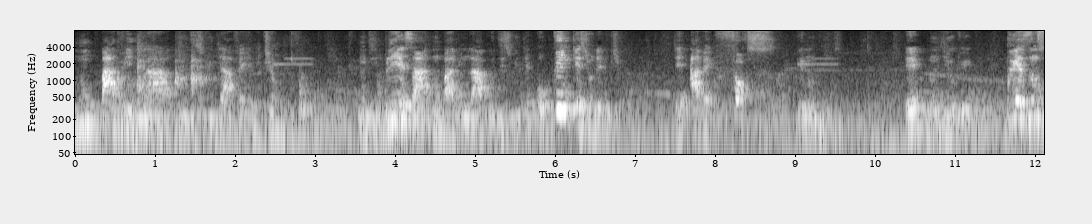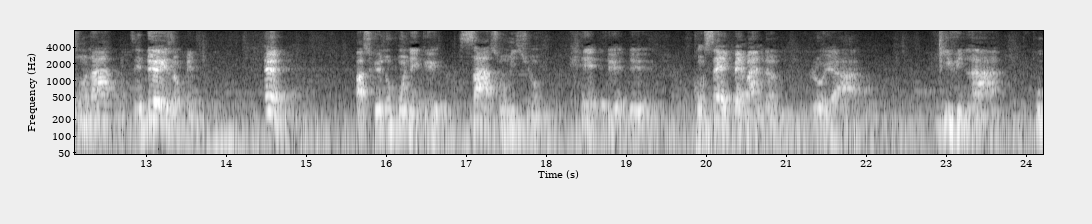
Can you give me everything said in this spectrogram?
nou pa vin la pou diskute a fey eleksyon. Nou diyo, pliye sa, nou pa vin la pou diskute akoun kesyon de eleksyon. E avek fos ke nou diyo. E nou diyo ki, prezans nou la, se de rezon men. Un, paske nou konen ke sa son misyon de konsey permanent loya ki vin la pou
